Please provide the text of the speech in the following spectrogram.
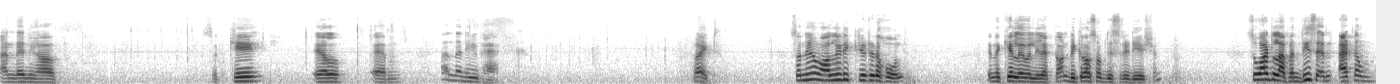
and then you have so k L M and then you back, right. So, now I have already created a hole in the k level electron because of this radiation. So, what will happen this atom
